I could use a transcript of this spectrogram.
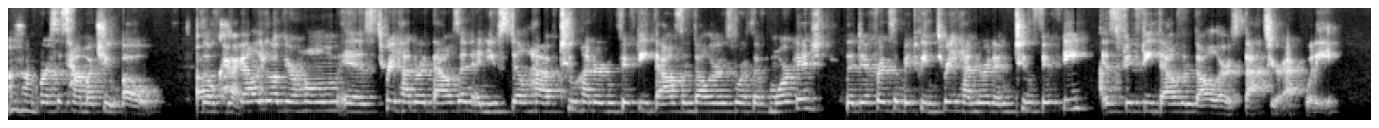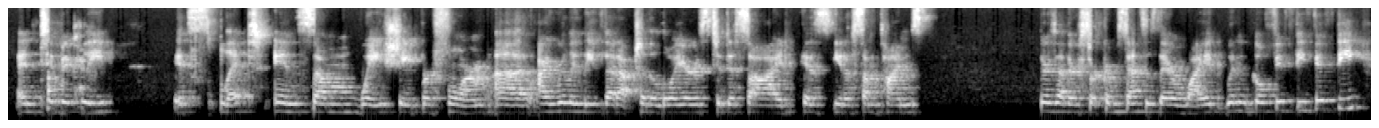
uh-huh. versus how much you owe. So okay. if the value of your home is three hundred thousand and you still have two hundred and fifty thousand dollars worth of mortgage, the difference in between three hundred and two fifty is fifty thousand dollars. That's your equity. And typically okay. it's split in some way, shape, or form. Uh, I really leave that up to the lawyers to decide because you know sometimes there's other circumstances there why it wouldn't go 50 50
